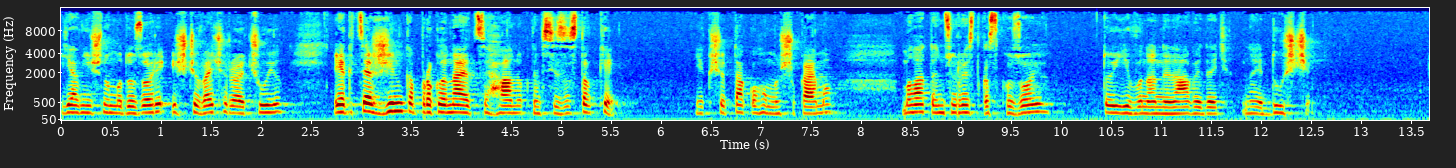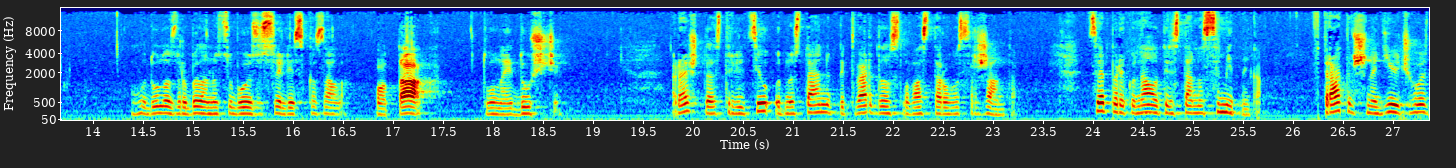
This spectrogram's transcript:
я в нічному дозорі і щовечора чую, як ця жінка проклинає циганок на всі заставки. Якщо та, кого ми шукаємо, мала танцюристка з козою, то її вона ненавидить найдужче. Гудула зробила над собою зусилля і сказала Отак, ту найдужче. Решта стрільців одностайно підтвердила слова старого сержанта. Це переконало Трістана самітника. Втративши надію чогось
